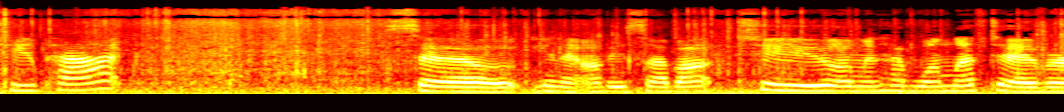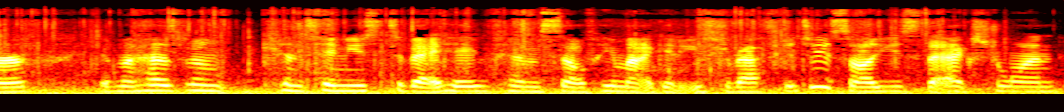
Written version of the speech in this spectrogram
two pack. So, you know, obviously I bought two. I'm gonna have one left over. If my husband continues to behave himself, he might get Easter basket too. So I'll use the extra one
